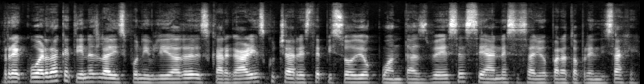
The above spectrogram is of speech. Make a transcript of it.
recuerda que tienes la disponibilidad de descargar y escuchar este episodio cuantas veces sea necesario para tu aprendizaje.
